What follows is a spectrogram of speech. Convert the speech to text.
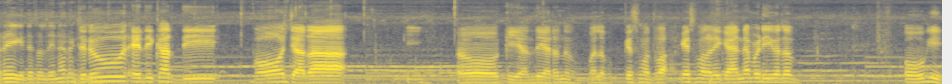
ਰੇਗ ਤੇ ਥੱਲੇ ਨਾ ਰੱਖੀ। ਜਰੂਰ ਇਹਦੀ ਘਰ ਦੀ ਬਹੁਤ ਜ਼ਿਆਦਾ ਕੀ? ਉਹ ਕੀ ਕਹਿੰਦੇ ਯਾਰ ਇਹਨੂੰ? ਮਤਲਬ ਕਿਸਮਤ ਵਾ ਕਿਸਮਤ ਵਾਲੀ ਕਹਿੰਦੇ ਬੜੀ ਮਤਲਬ ਹੋਊਗੀ।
